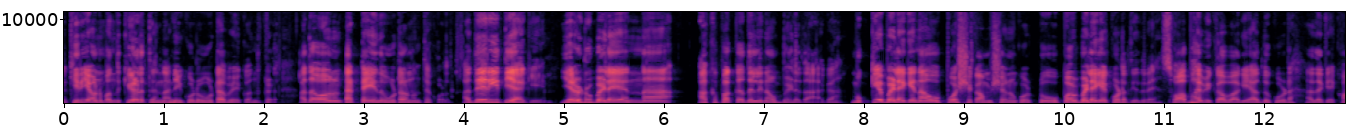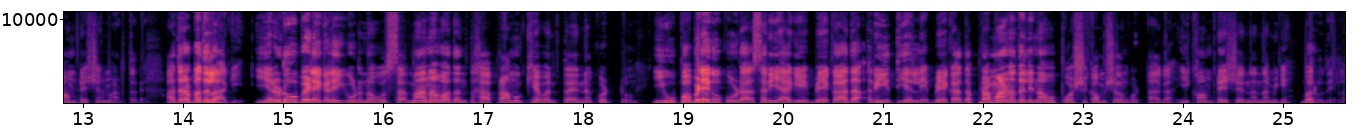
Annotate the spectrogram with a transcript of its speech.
ಕಿರಿಯವನು ಬಂದು ಕೇಳ್ತಾನೆ, ನನಗೆ ಕೂಡ ಊಟ ಬೇಕು ಅಂತ ಕೇಳ ಅಥವಾ ಅವನ ತಟ್ಟೆಯಿಂದ ಊಟವನ್ನು ತಗೊಳ್ಳೋದು ಅದೇ ರೀತಿಯಾಗಿ ಎರಡು ಬೆಳೆಯನ್ನು ಅಕ್ಕಪಕ್ಕದಲ್ಲಿ ನಾವು ಬೆಳೆದಾಗ ಮುಖ್ಯ ಬೆಳೆಗೆ ನಾವು ಪೋಷಕಾಂಶನ ಕೊಟ್ಟು ಉಪ ಬೆಳೆಗೆ ಕೊಡದಿದ್ರೆ ಸ್ವಾಭಾವಿಕವಾಗಿ ಅದು ಕೂಡ ಅದಕ್ಕೆ ಕಾಂಪಿಟೇಷನ್ ಮಾಡ್ತದೆ. ಅದರ ಬದಲಾಗಿ ಎರಡೂ ಬೆಳೆಗಳಿಗೆ ಕೂಡ ನಾವು ಸಮಾನವಾದಂತಹ ಪ್ರಾಮುಖ್ಯವಂತೆಯನ್ನು ಕೊಟ್ಟು ಈ ಉಪ ಬೆಳೆಗೂ ಕೂಡ ಸರಿಯಾಗಿ ಬೇಕಾದ ರೀತಿಯಲ್ಲಿ ಬೇಕಾದ ಪ್ರಮಾಣದಲ್ಲಿ ನಾವು ಪೋಷಕಾಂಶಗಳನ್ನು ಕೊಟ್ಟಾಗ ಈ ಕಾಂಪಿಟೇಷನ್ ನಮಗೆ ಬರುವುದಿಲ್ಲ.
